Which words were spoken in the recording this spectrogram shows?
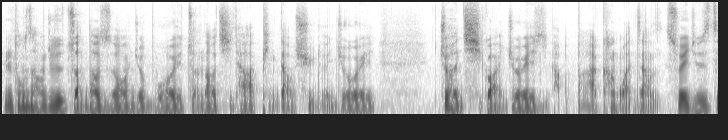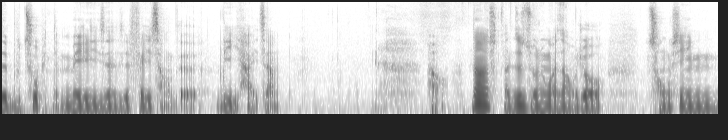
你通常就是转到之后，你就不会转到其他频道去了，你就会就很奇怪，你就会把它看完这样子。所以就是这部作品的魅力真的是非常的厉害。这样，好，那反正昨天晚上我就重新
